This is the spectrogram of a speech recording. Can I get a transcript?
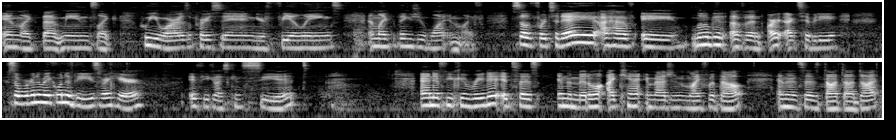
And like that means like who you are as a person, your feelings, and like the things you want in life. So for today, I have a little bit of an art activity. So we're gonna make one of these right here if you guys can see it. And if you can read it, it says in the middle, I can't imagine life without. And then it says dot, dot, dot.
